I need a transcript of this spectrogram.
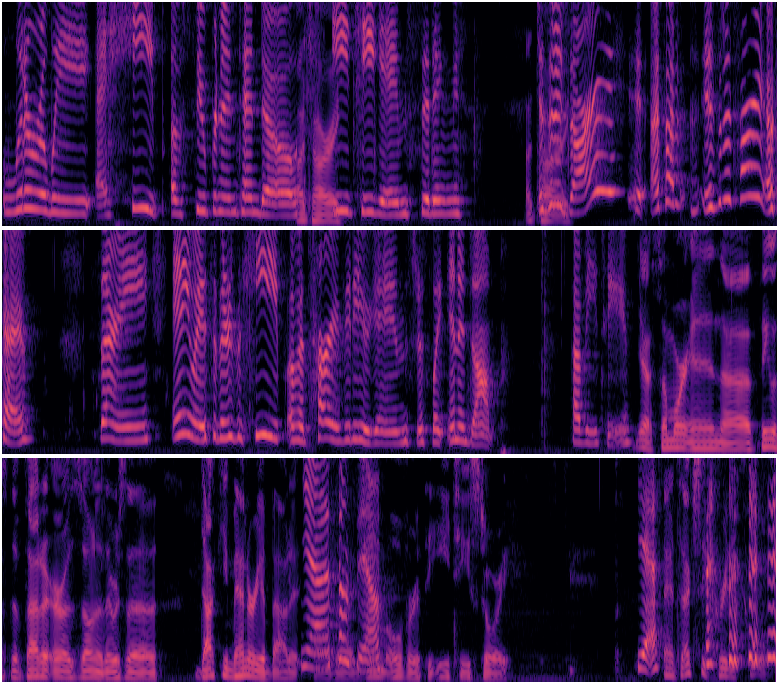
literally a heap of Super Nintendo Atari. ET games sitting. Atari. Is it Atari? I thought is it Atari? Okay. Sorry. Anyway, so there's a heap of Atari video games just like in a dump of ET. Yeah, somewhere in uh, I think it was Nevada, Arizona. There was a documentary about it. Yeah, it sounds- uh, yeah. Game Over the ET story. Yes. And it's actually pretty cool.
